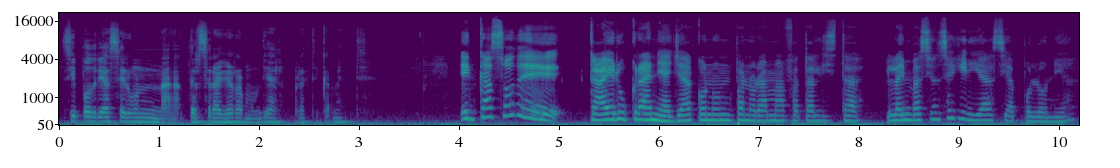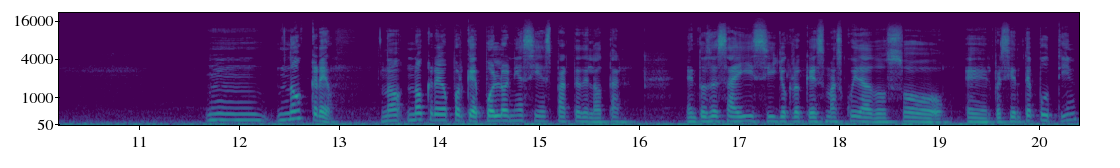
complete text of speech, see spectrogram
sí podría ser una tercera guerra mundial prácticamente. En caso de caer Ucrania ya con un panorama fatalista, ¿la invasión seguiría hacia Polonia? Mm, no creo, no, no creo porque Polonia sí es parte de la OTAN. Entonces ahí sí yo creo que es más cuidadoso el presidente Putin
